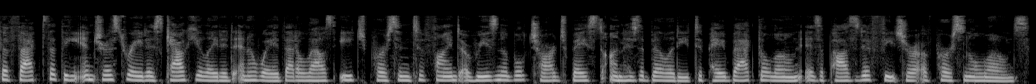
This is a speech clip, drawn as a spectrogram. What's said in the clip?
The fact that the interest rate is calculated in a way that allows each person to find a reasonable charge based on his ability to pay back the loan is a positive feature of personal loans.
